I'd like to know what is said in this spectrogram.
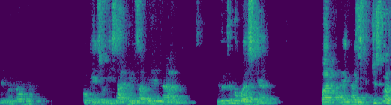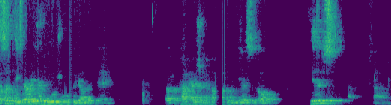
Anyone know him? Okay, so he's up, he's up in, um, he lived in the West End. But I, I just got something very unusual the other day. Uh, actually, a couple of years ago. His, um,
